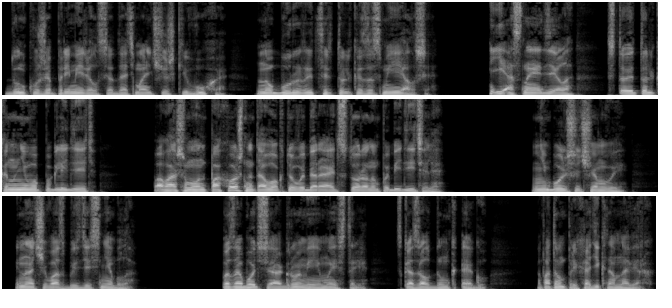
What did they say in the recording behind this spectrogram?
Дунк уже примерился дать мальчишке в ухо, но бурый рыцарь только засмеялся. «Ясное дело, стоит только на него поглядеть. По-вашему, он похож на того, кто выбирает сторону победителя?» «Не больше, чем вы, иначе вас бы здесь не было». «Позаботься о Громе и Мейстере», — сказал Дунк Эгу, «а потом приходи к нам наверх».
